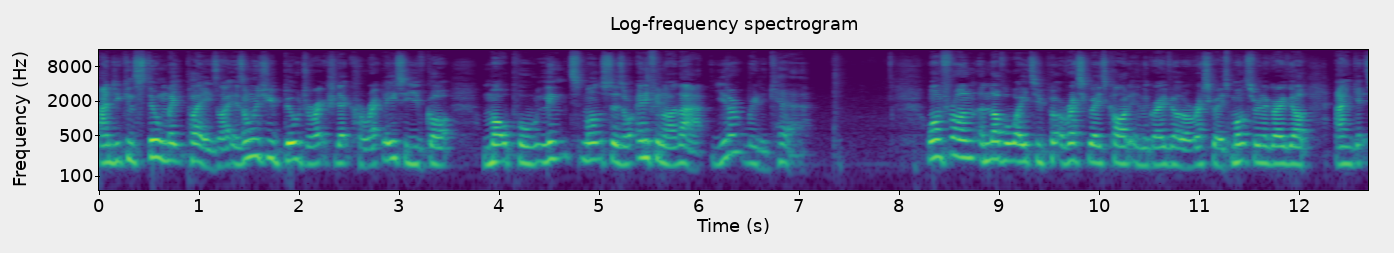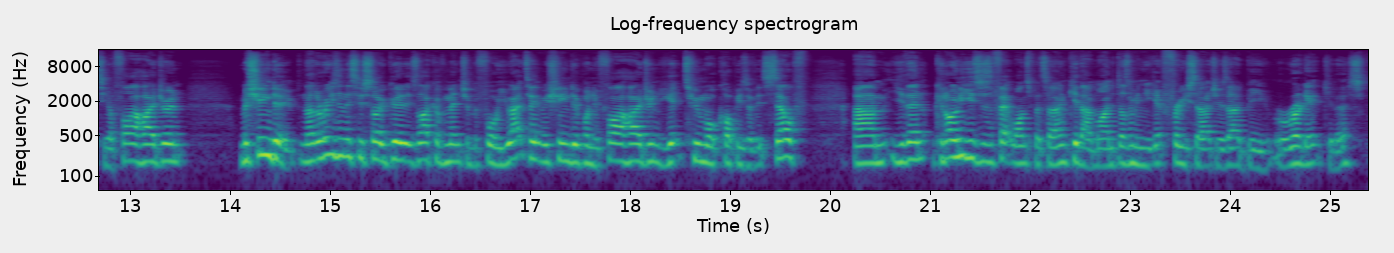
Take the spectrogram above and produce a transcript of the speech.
and you can still make plays. Like as long as you build your extra deck correctly, so you've got multiple linked monsters or anything like that, you don't really care. One front, another way to put a Rescue Ace card in the graveyard or a Rescue Ace monster in the graveyard and get to your Fire Hydrant. Machine Dupe. Now the reason this is so good is like I've mentioned before, you activate Machine Dupe on your Fire Hydrant, you get two more copies of itself. Um, you then can only use this effect once per turn, keep that in mind, it doesn't mean you get free searches, that would be ridiculous.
